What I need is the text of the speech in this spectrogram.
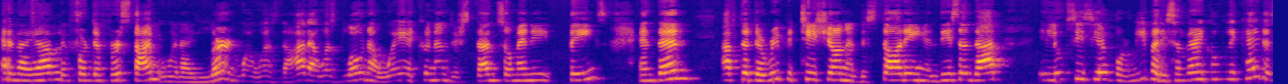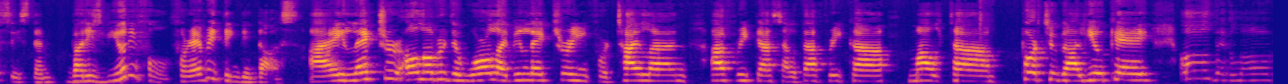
and I am for the first time when I learned what was that, I was blown away. I couldn't understand so many things. And then after the repetition and the studying and this and that, it looks easier for me, but it's a very complicated system. But it's beautiful for everything it does. I lecture all over the world. I've been lecturing for Thailand, Africa, South Africa, Malta, Portugal, UK, all the globe,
